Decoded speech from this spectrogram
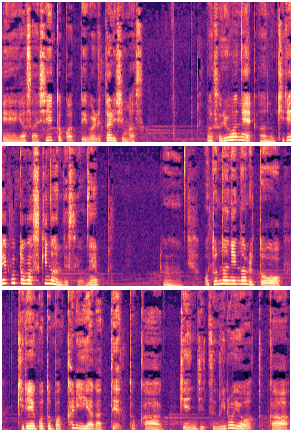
えー、優しいとかって言われたりします。まあ、それはねあの綺麗事が好きなんですよね。うん、大人になると綺麗事ばっかり嫌がってとか現実見ろよとか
